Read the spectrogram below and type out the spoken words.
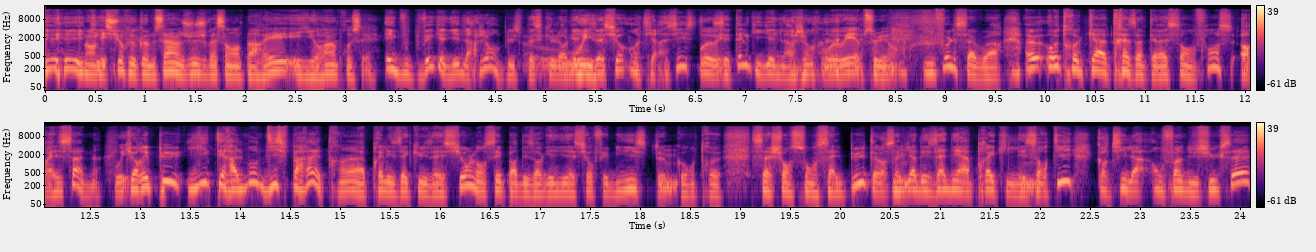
on est sûr que comme ça, un juge va s'en emparer et il y aura un procès. Et que vous pouvez gagner de l'argent en plus, parce que l'organisation antiraciste, c'est elle qui gagne l'argent. Oui, oui, absolument. il faut le savoir. Euh, autre cas très intéressant en France, Orelsan, qui aurait pu littéralement disparaître hein, après les accusations lancées par des organisations féministes mm. contre sa chanson Sale pute. Alors ça mm. vient des années après qu'il l'ait mm. sorti, quand il a enfin du succès.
